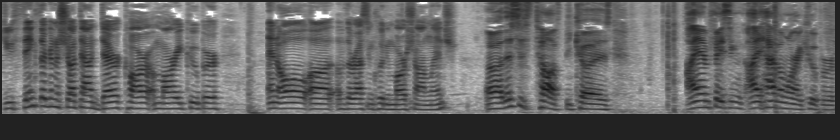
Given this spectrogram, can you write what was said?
Do you think they're going to shut down Derek Carr, Amari Cooper, and all uh, of the rest, including Marshawn Lynch? Uh, this is tough because I am facing. I have Amari Cooper,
